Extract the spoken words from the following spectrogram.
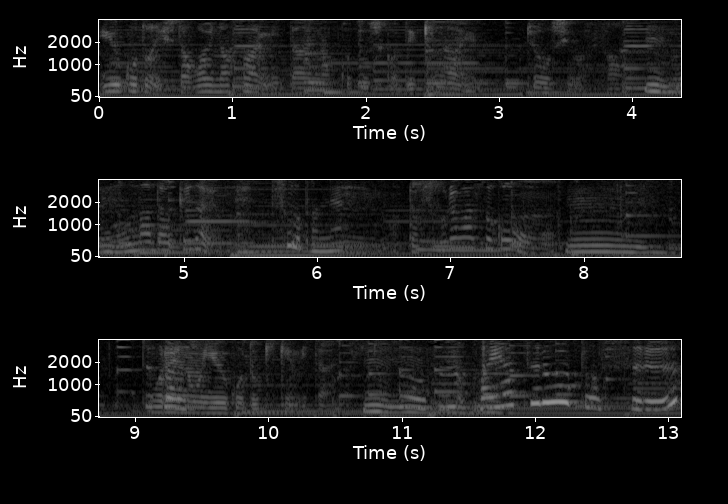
言うことに従いなさいみたいなことしかできない上司はさうん。無能なだけだよね、そうだね。うん、私それはすごい思う。うん俺の言うこと聞けみたいな人、うんそうその操ろうとする、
